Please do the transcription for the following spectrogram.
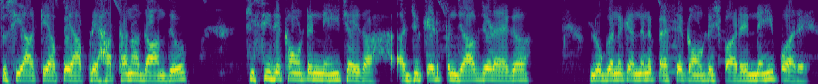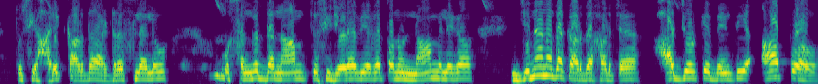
ਤੁਸੀਂ ਆ ਕੇ ਆਪੇ ਆਪਣੇ ਹੱਥਾਂ ਨਾਲ ਦਾਨ ਦਿਓ। ਕਿਸੇ ਦੇ ਅਕਾਊਂਟ ਨਹੀਂ ਚਾਹੀਦਾ। ਐਜੂਕੇਟ ਪੰਜਾਬ ਜਿਹੜਾ ਹੈਗਾ ਲੋਕਾਂ ਨੇ ਕਹਿੰਦੇ ਨੇ ਪੈਸੇ ਅਕਾਊਂਟ 'ਚ ਪਾ ਰਹੇ, ਨਹੀਂ ਪਾ ਰਹੇ। ਤੁਸੀਂ ਹਰ ਇੱਕ ਘਰ ਦਾ ਐਡਰੈਸ ਲੈ ਲਓ। ਉਹ ਸੰਗਤ ਦਾ ਨਾਮ ਤੁਸੀਂ ਜਿਹੜਾ ਵੀ ਹੈਗਾ ਤੁਹਾਨੂੰ ਨਾਮ ਮਿਲੇਗਾ। ਜਿਨ੍ਹਾਂ ਦਾ ਘਰ ਦਾ ਖਰਚਾ ਹੈ, ਹੱਥ ਜੋੜ ਕੇ ਬੇਨਤੀ ਹੈ, ਆਪ ਪਾਓ।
